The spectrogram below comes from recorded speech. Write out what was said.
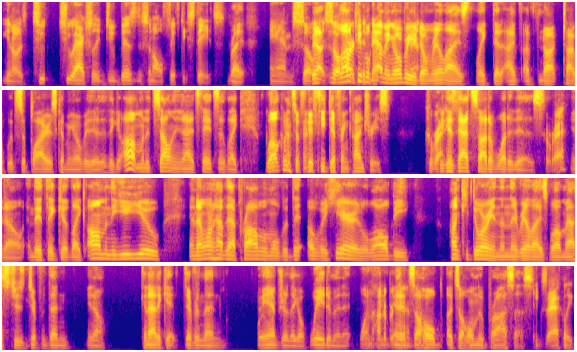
you know to to actually do business in all fifty states, Right. and so Yeah, so a lot of people coming over here don't realize like that. I've I've not talked with suppliers coming over there. They think, oh, I'm going to sell in the United States. They're like, welcome to 50 different countries correct because that's sort of what it is. correct. you know, and they think of like, oh, I'm in the EU and I won't have that problem over the, over here. It'll all be hunky dory. And then they realize, well, Massachusetts is different than, you know, Connecticut, different than New Hampshire. And they go, wait a minute. One hundred And percent. it's a whole, it's a whole new process. Exactly.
